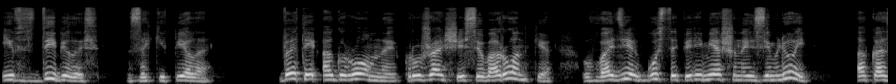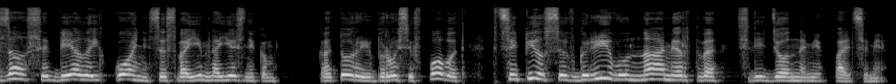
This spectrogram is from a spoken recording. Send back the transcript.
и вздыбилось, закипело. В этой огромной кружащейся воронке, в воде, густо перемешанной с землей, оказался белый конь со своим наездником, который, бросив повод, вцепился в гриву намертво сведенными пальцами.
